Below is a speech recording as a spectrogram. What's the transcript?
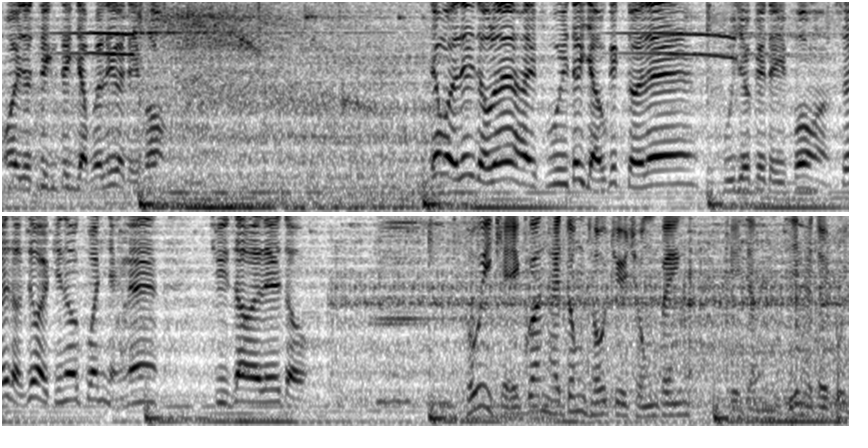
我哋就正正入去呢個地方，因為呢度咧係庫爾德游擊隊咧活躍嘅地方啊，所以頭先我哋見到軍營咧駐守喺呢度。土耳其軍喺東土駐重兵，其實唔止係對付游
